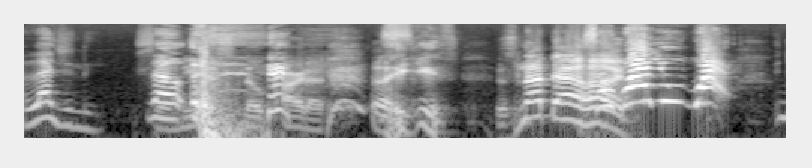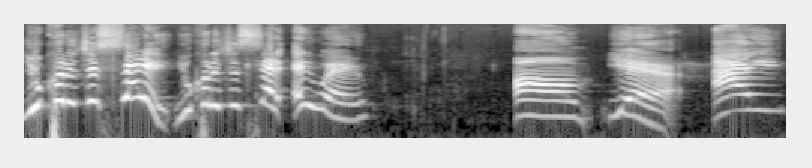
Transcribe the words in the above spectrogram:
allegedly. So, Vanitas so Snowcarta. Like, it's, it's not that hard. So why you what? You could have just said it. You could have just said it anyway. Um, yeah, I.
